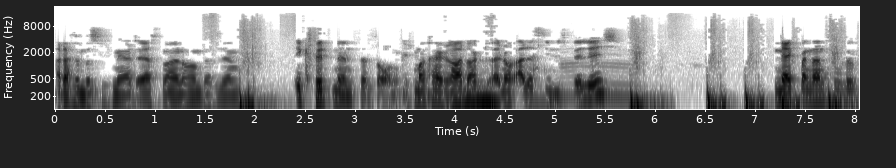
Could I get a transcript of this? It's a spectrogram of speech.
Aber dafür müsste ich mir halt erstmal noch ein bisschen Equipment besorgen. Ich mache ja gerade aktuell noch alles ziemlich billig. Merkt man dann zum Glück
